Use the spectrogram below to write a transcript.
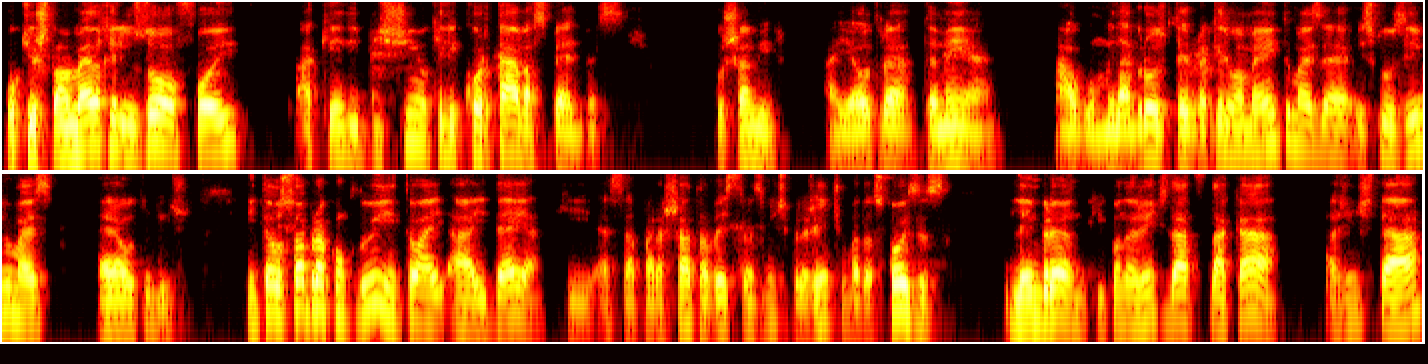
O que o Shlomo ele usou foi aquele bichinho que ele cortava as pedras, o Shamir. Aí a outra também é algo milagroso que teve para aquele momento, mas é exclusivo, mas era outro bicho. Então, só para concluir, então a, a, ideia que essa paraxá talvez transmite para a gente, uma das coisas, lembrando que quando a gente dá tzedakah, a gente está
